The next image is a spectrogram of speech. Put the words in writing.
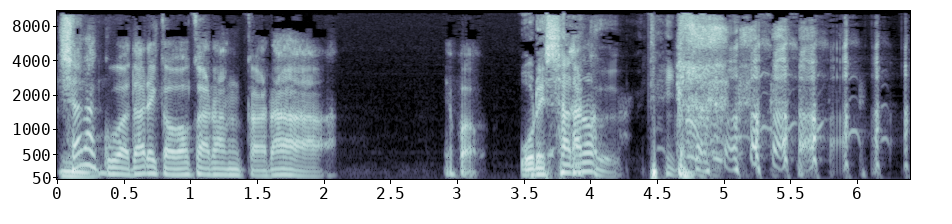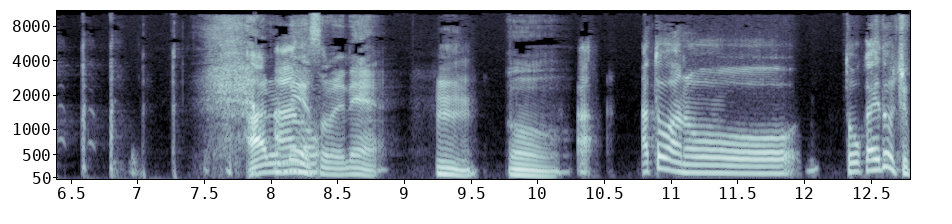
写楽は誰か分からんから、やっぱ、俺、シャラクみたいな。あるね、それね。うん。うん。あとはあのー東海道中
